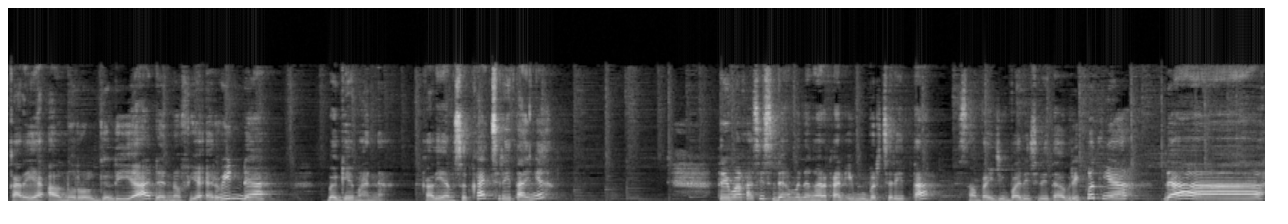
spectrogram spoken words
karya Al Nurul Gelia dan Novia Erwinda. Bagaimana? Kalian suka ceritanya? Terima kasih sudah mendengarkan Ibu bercerita. Sampai jumpa di cerita berikutnya. Dah.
